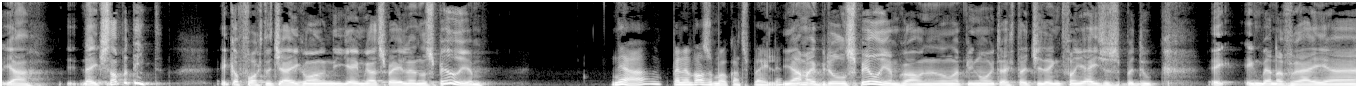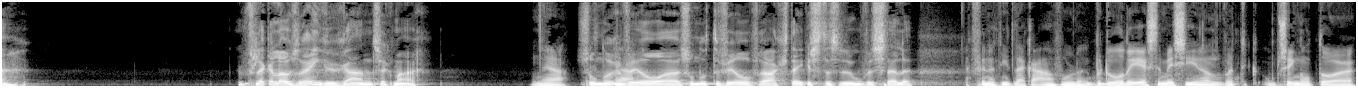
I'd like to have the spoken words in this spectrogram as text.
Ja, nee, ik snap het niet. Ik had verwacht dat jij gewoon die game gaat spelen en dan speel je hem. Ja, ik ben en was hem ook aan het spelen. Ja, maar ik bedoel, dan speel je hem gewoon en dan heb je nooit echt dat je denkt van, Jezus, bedoel, ik, ik ben er vrij eh, vlekkeloos doorheen gegaan, zeg maar. Ja, Zonder, Ja. veel, eh, zonder te veel vraagtekens te hoeven stellen. ik vind het niet lekker aanvoelen. Ik bedoel, de eerste missie en dan word ik omsingeld door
